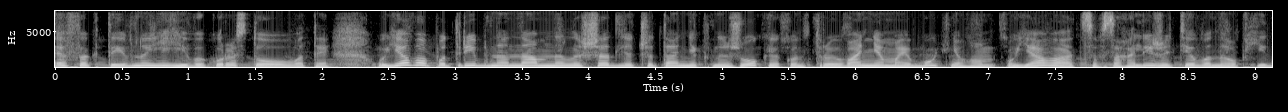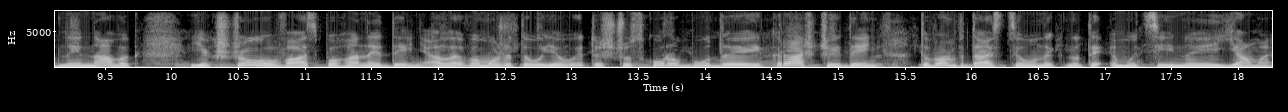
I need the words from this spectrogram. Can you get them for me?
ефективно її використовувати. Уява потрібна нам не лише для читання книжок і конструювання майбутнього. Уява це взагалі життєво необхідний навик. Якщо у вас поганий день, але ви можете уявити, що скоро буде і кращий день, то вам вдасться уникнути емоційної ями.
